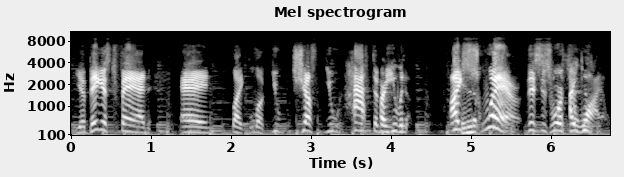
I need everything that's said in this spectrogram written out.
your biggest fan, and like, look, you just you have to Are meet you an-. I the- swear this is worth your you- while.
